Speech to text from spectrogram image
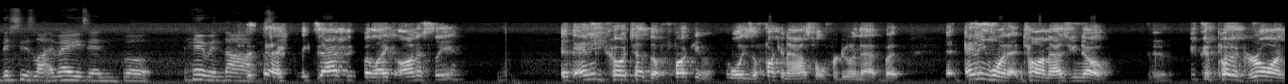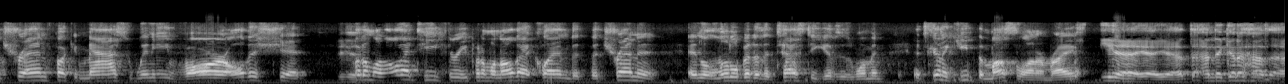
this is like amazing. But hearing that, Yeah, exactly. But like honestly, if any coach had the fucking well, he's a fucking asshole for doing that. But anyone, Tom, as you know, Yeah. you could put a girl on tren, fucking mass, Winnie, VAR, all this shit. Yeah. Put them on all that T three. Put them on all that clen. The the tren and, and a little bit of the test he gives his woman. It's going to keep the muscle on him, right? yeah, yeah, yeah. And they're going to have a,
